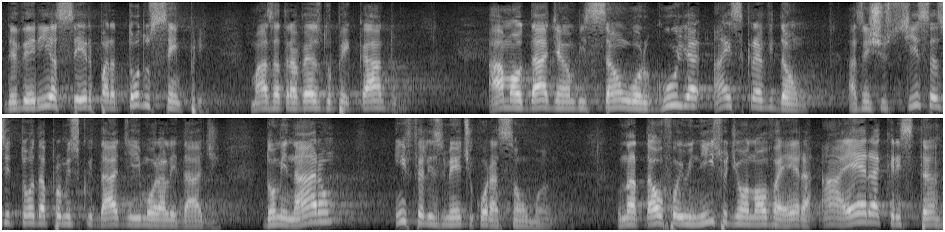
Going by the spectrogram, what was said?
deveria ser para todo sempre. Mas através do pecado, a maldade, a ambição, o orgulho, a escravidão, as injustiças e toda a promiscuidade e imoralidade dominaram, infelizmente, o coração humano. O Natal foi o início de uma nova era, a era cristã.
